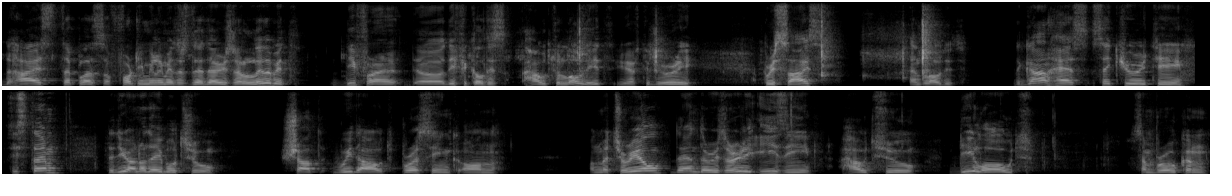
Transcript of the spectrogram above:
The highest stepless of 40 millimeters there is a little bit different uh, difficulties how to load it. You have to be really precise and load it the gun has security system that you are not able to shut without pressing on on material. Then there is really easy how to deload some broken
